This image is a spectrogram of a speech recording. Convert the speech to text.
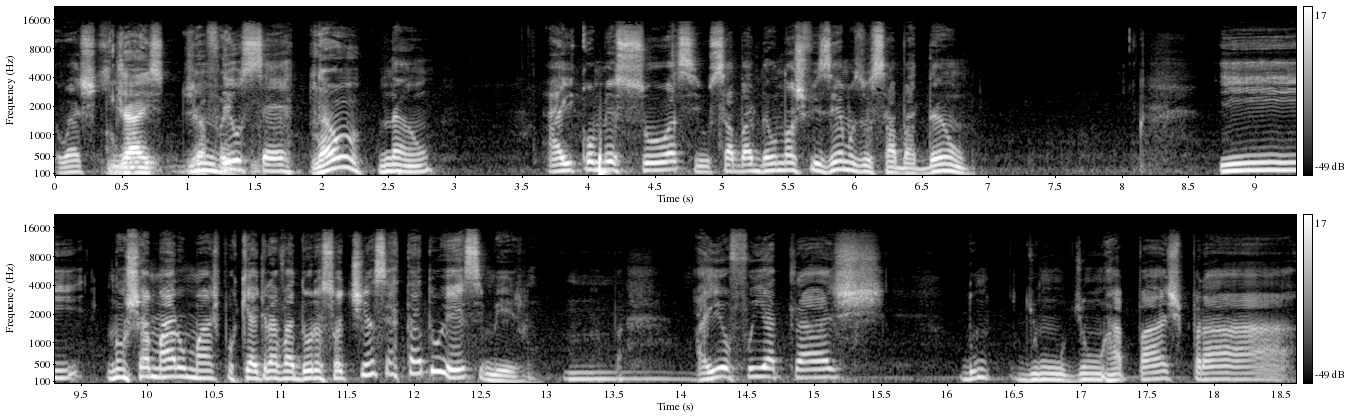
eu acho que Já- já não foi- deu certo. Não? Não. Aí começou assim, o Sabadão, nós fizemos o Sabadão e não chamaram mais, porque a gravadora só tinha acertado esse mesmo. Aí eu fui atrás de um, de um, de um rapaz para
